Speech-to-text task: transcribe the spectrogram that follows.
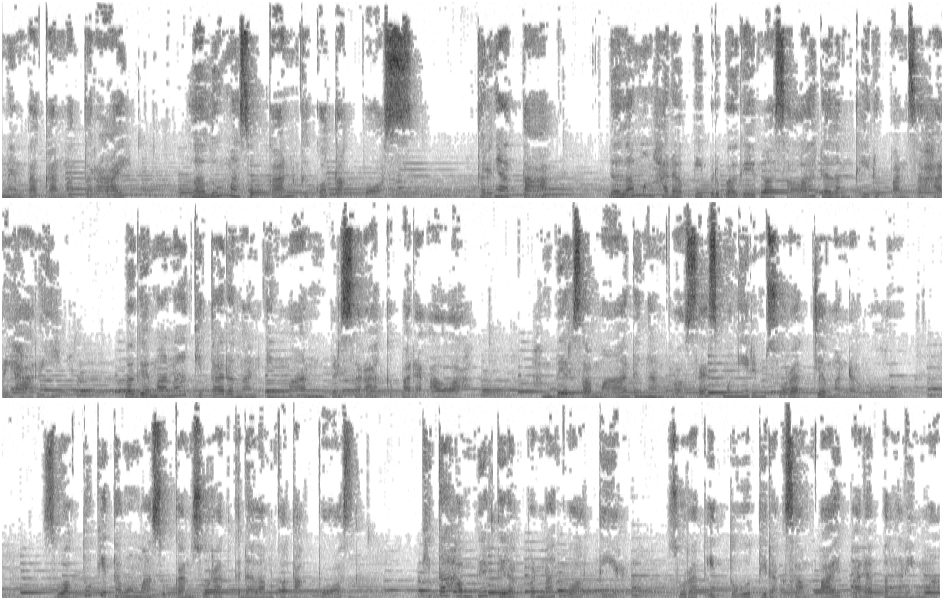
menempelkan materai, lalu masukkan ke kotak pos. Ternyata, dalam menghadapi berbagai masalah dalam kehidupan sehari-hari, bagaimana kita dengan iman berserah kepada Allah, hampir sama dengan proses mengirim surat zaman dahulu. Sewaktu kita memasukkan surat ke dalam kotak pos, kita hampir tidak pernah khawatir surat itu tidak sampai pada penerima,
